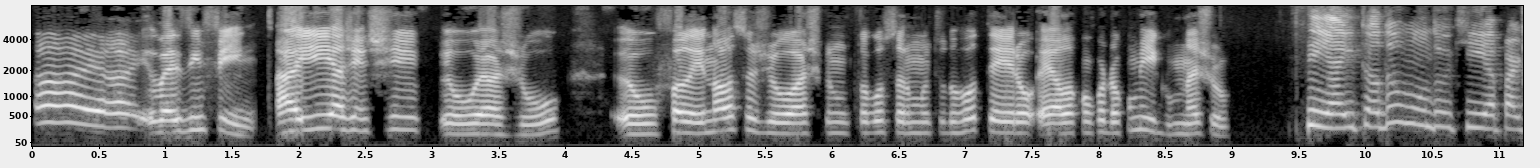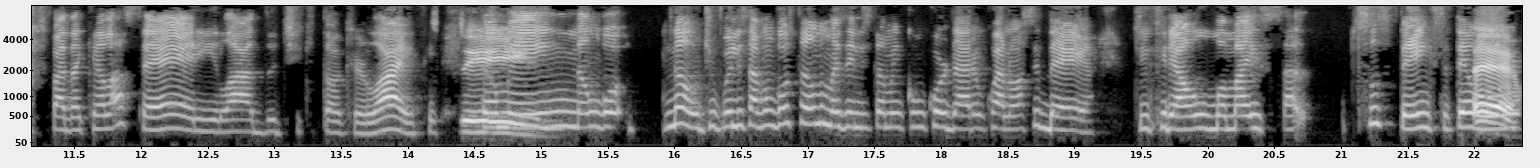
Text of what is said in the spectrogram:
Ai, ai. Mas enfim, aí a gente, eu e a Ju, eu falei, nossa, Ju, acho que não tô gostando muito do roteiro. Ela concordou comigo, né, Ju? Sim, aí todo mundo que ia participar daquela série lá do TikToker Life Sim. também não. Go... Não, tipo, eles estavam gostando, mas eles também concordaram com a nossa ideia de criar uma mais suspense, terror, é.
